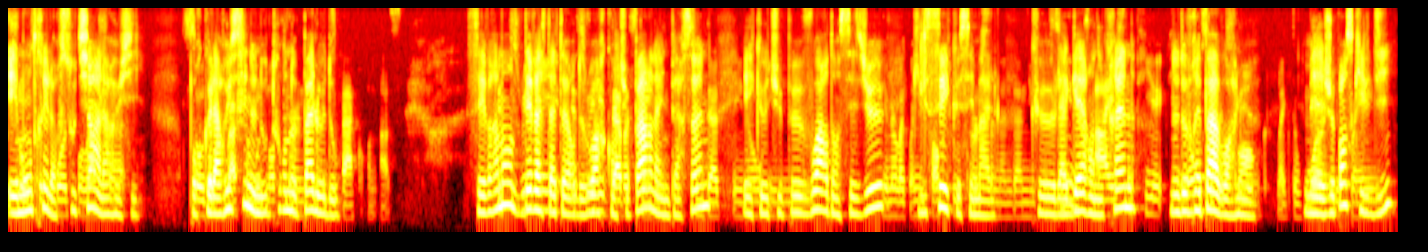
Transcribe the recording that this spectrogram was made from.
et montrer leur soutien à la Russie, pour que la Russie ne nous tourne pas le dos. C'est vraiment dévastateur de voir quand tu parles à une personne et que tu peux voir dans ses yeux qu'il sait que c'est mal, que la guerre en Ukraine ne devrait pas avoir lieu. Mais je pense qu'il dit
